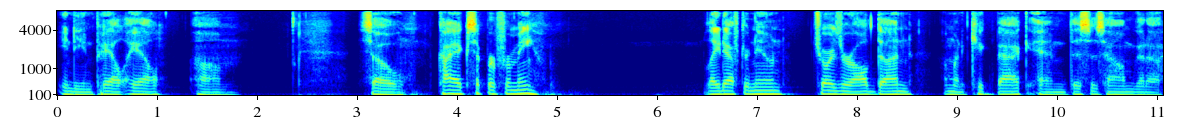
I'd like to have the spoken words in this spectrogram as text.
Indian Pale Ale. Um, so, kayak sipper for me. Late afternoon, chores are all done. I'm going to kick back, and this is how I'm going to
